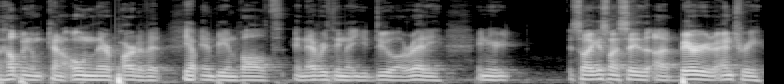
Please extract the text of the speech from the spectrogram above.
helping them kind of own their part of it Yep. and be involved in everything that you do already. And you're so I guess when I say the uh, barrier to entry.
